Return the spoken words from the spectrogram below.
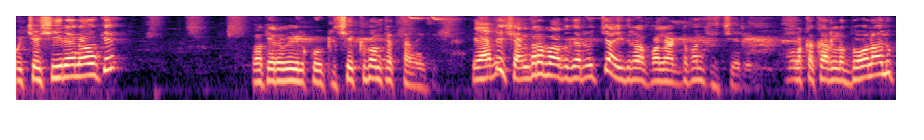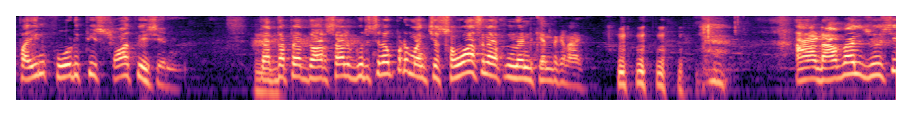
వచ్చే శ్రీరామాకి ఒక ఇరవై వేల కోట్లు చెక్ పంపిస్తాను ఇది. యాభై చంద్రబాబు గారు వచ్చి ఐదు రూపాయలు అడ్డమని ఇచ్చారు. ములక కర్రల దూలాలు పైన కోడిపి పీస్ స్వాప్ వేసాను పెద్ద పెద్ద వర్షాలు కురిసినప్పుడు మంచి సువాసన అవుతుందండి కిందకి నాకు. ఆ డాబాలు చూసి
